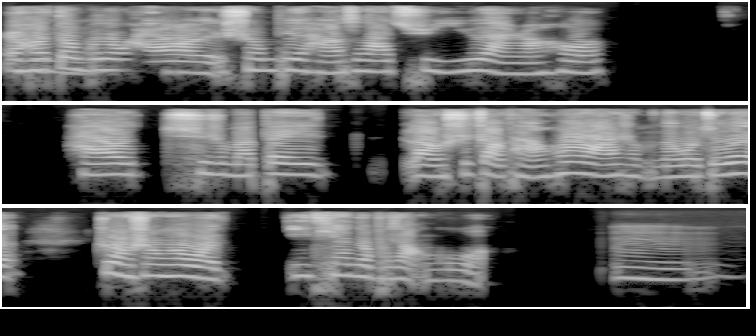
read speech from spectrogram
然后动不嗯动还要生病，还要送他去医院，然后还要去什么被老师找谈话呀什么的。我觉得这种生活我一天都不想过，嗯，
